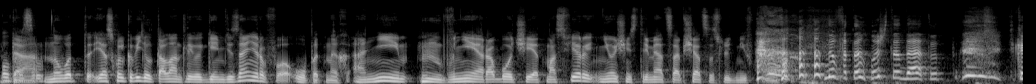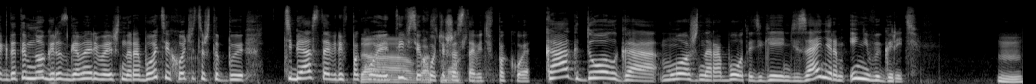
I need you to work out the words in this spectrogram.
образом. Да, ну вот я сколько видел талантливых геймдизайнеров э, опытных, они вне рабочей атмосферы не очень стремятся общаться с людьми в что, да, тут, когда ты много разговариваешь на работе, хочется, чтобы тебя оставили в покое, и ты все хочешь оставить в покое. Как долго можно работать геймдизайнером и не выгореть? Mm.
